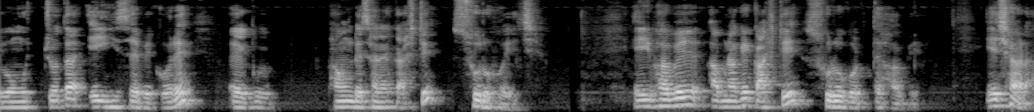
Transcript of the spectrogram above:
এবং উচ্চতা এই হিসেবে করে ফাউন্ডেশনের কাজটি শুরু হয়েছে। এইভাবে আপনাকে কাজটি শুরু করতে হবে। এছাড়া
